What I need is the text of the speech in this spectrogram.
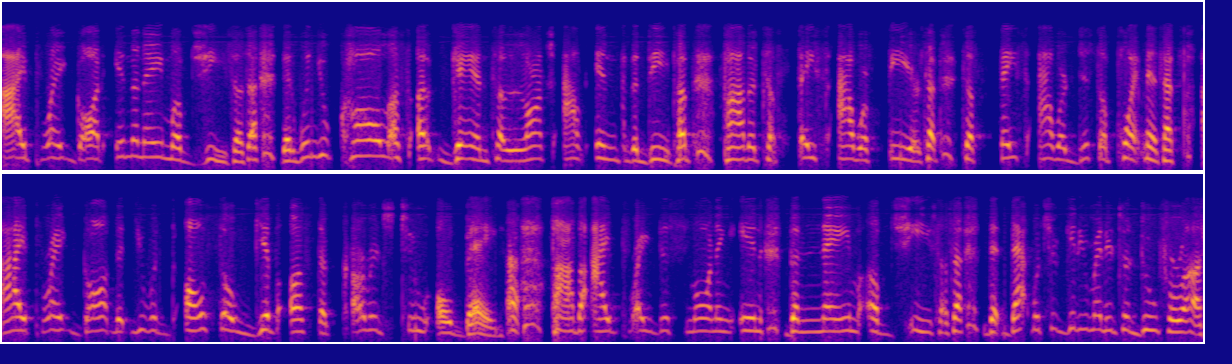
I pray god in the name of jesus that when you call us again to launch out into the deep father to face our our fears, uh, to face our disappointments. Uh, I pray, God, that you would also give us the courage to obey. Uh, Father, I pray this morning in the name of Jesus that that what you're getting ready to do for us,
